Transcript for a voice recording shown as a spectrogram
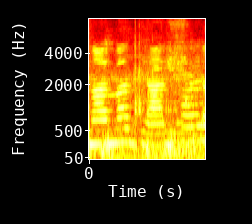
नाना ध्यान नहीं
